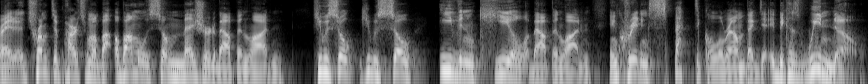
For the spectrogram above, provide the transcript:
right? Trump departs from Obama. Obama was so measured about bin Laden. He was so he was so even keel about bin Laden in creating spectacle around Baghdadi because we know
